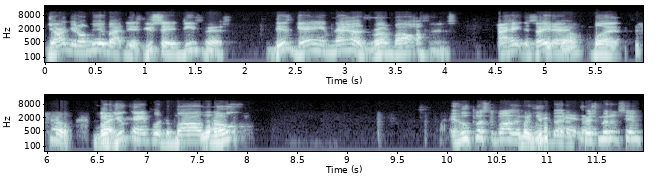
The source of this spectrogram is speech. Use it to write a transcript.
Y'all get on me about this. You said defense. This game now is run by offense. I hate to say that, sure. but, sure. but you can't put the ball well, in the hoop. And who puts the ball in the hoop better, Khris Middleton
